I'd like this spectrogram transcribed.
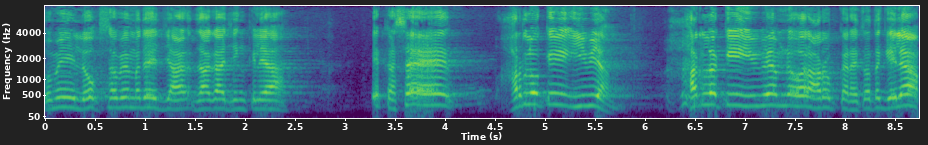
तुम्ही लोकसभेमध्ये जा जागा जिंकल्या. हे कसं आहे? हरलो की इ व्ही एम हरलं की इव्ही एमवर आरोप करायचा. तर गेल्या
